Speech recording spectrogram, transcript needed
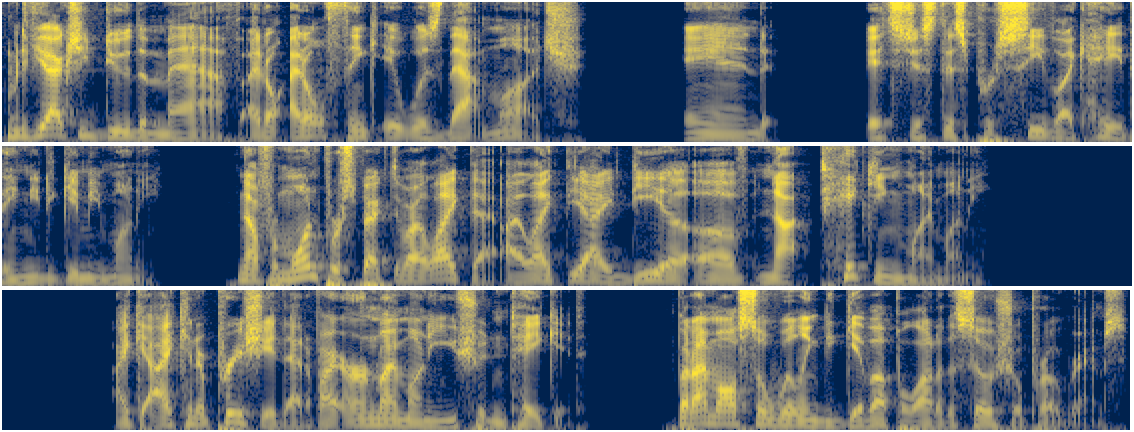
but if you actually do the math i don't i don't think it was that much and it's just this perceived like hey they need to give me money now from one perspective i like that i like the idea of not taking my money I, I can appreciate that if i earn my money you shouldn't take it but i'm also willing to give up a lot of the social programs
